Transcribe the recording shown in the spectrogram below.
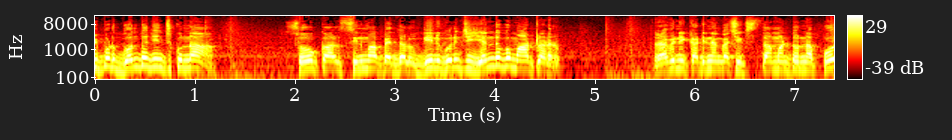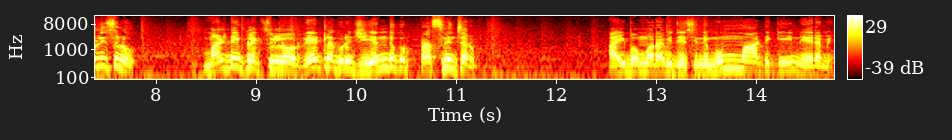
ఇప్పుడు గొంతు దించుకున్న సోకాల్ సినిమా పెద్దలు దీని గురించి ఎందుకు మాట్లాడరు? రవిని కఠినంగా శిక్షిస్తామంటున్న పోలీసులు మల్టీప్లెక్స్ల్లో రేట్ల గురించి ఎందుకు ప్రశ్నించరు? ఐబొమ్మ రవి చేసింది ముమ్మాటికి నేరమే.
